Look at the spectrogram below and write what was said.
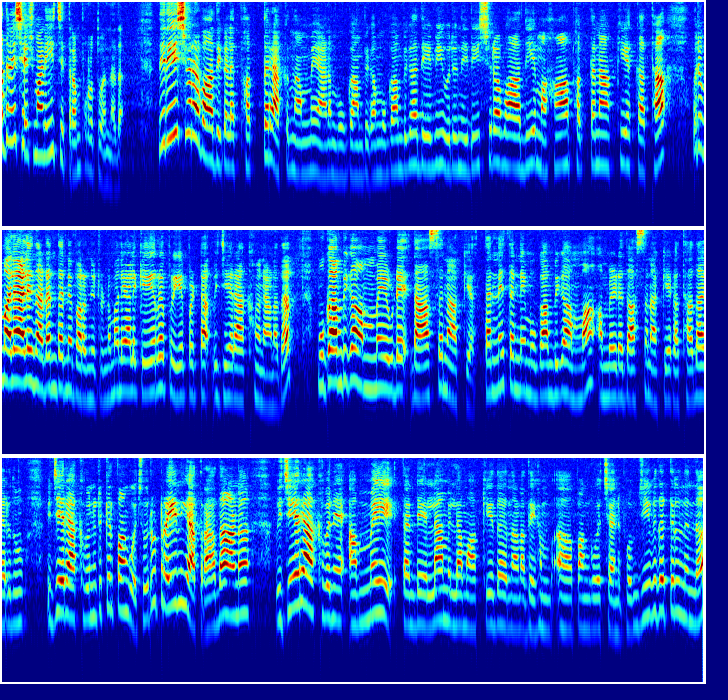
അതിനുശേഷമാണ് ഈ ചിത്രം പുറത്തു വന്നത് നിരീശ്വരവാദികളെ ഭക്തരാക്കുന്ന അമ്മയാണ് മൂകാംബിക. മൂകാംബിക ദേവി ഒരു നിരീശ്വരവാദിയെ മഹാഭക്തനാക്കിയ കഥ ഒരു മലയാളി നടൻ തന്നെ പറഞ്ഞിട്ടുണ്ട്. മലയാളിക്ക് ഏറെ പ്രിയപ്പെട്ട വിജയരാഘവനാണത്. മൂകാംബിക അമ്മയുടെ ദാസനാക്കിയ തന്നെ തന്നെ മൂകാംബിക അമ്മ അമ്മയുടെ ദാസനാക്കിയ കഥ അതായിരുന്നു വിജയരാഘവൻ ഒരിക്കൽ പങ്കുവച്ചു ഒരു ട്രെയിൻ യാത്ര. അതാണ് വിജയരാഘവനെ അമ്മയെ തന്റെ എല്ലാം എല്ലാം ആക്കിയത് എന്നാണ് അദ്ദേഹം പങ്കുവച്ച അനുഭവം. ജീവിതത്തിൽ നിന്ന്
